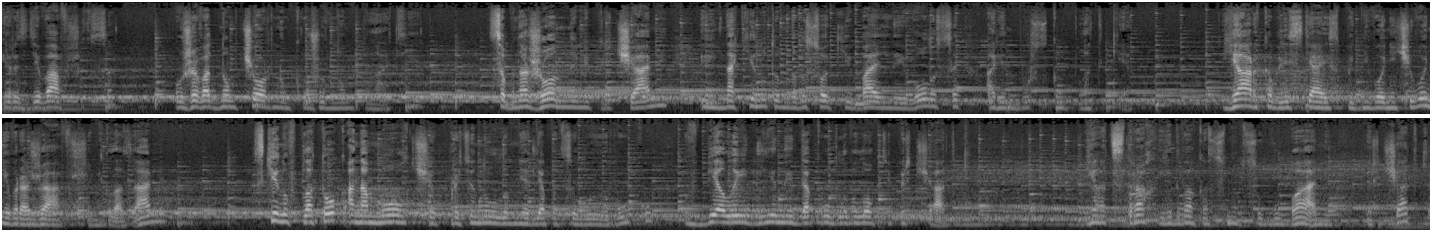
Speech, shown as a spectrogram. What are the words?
и раздевавшихся уже в одном черном кружевном платье с обнаженными плечами и накинутым на высокие бальные волосы оренбургском платке. Ярко блестя из-под него ничего не выражавшими глазами, скинув платок, она молча протянула мне для поцелуя руку, в белые длинные до круглого локтя перчатки. Я от страха едва коснулся губами перчатки.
